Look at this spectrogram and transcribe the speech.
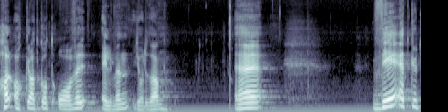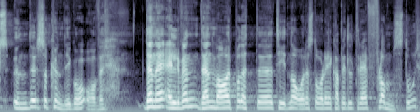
har akkurat gått over elven Jordan. Eh, ved et Guds under så kunne de gå over. Denne elven den var på dette tiden av året står det i kapittel 3, flomstor.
